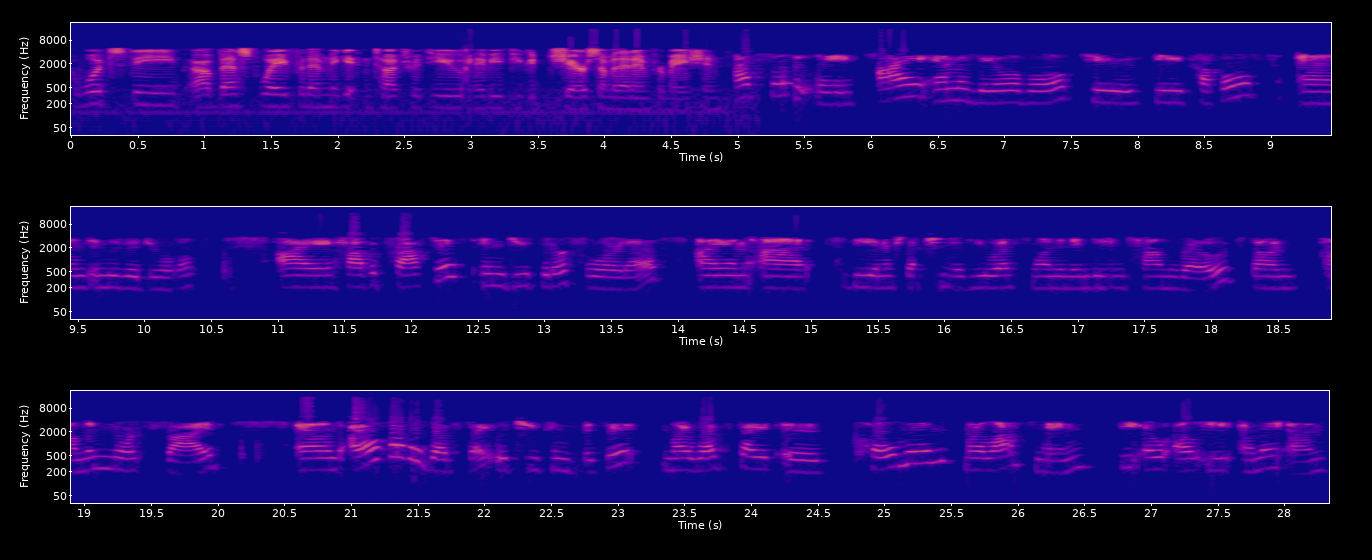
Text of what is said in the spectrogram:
what's the uh, best way for them to get in touch with you? Maybe if you could share some of that information. Absolutely. I am available to see couples and individuals. I have a practice in Jupiter, Florida. I am at the intersection of US 1 and Indian Town Road, so I'm on the north side. And I also have a website which you can visit. My website is Coleman, my last name, C-O-L-E-M-A-N,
